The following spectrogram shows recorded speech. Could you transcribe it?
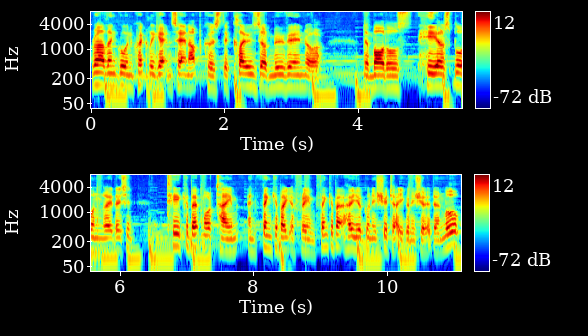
rather than going quickly getting set up because the clouds are moving or the model's hair's blowing right. They should take a bit more time and think about your frame. Think about how you're going to shoot it. Are you going to shoot it down low,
